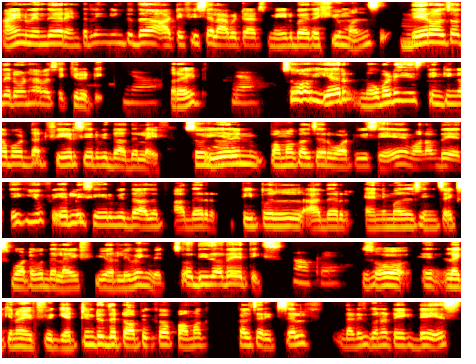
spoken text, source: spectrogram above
and when they are entering into the artificial habitats made by the humans Hmm. there also they don't have a security. Yeah. Right? Yeah. So here nobody is thinking about that fair share with the other life. So here in permaculture what we say one of the ethic you fairly share with the other other people other animals insects whatever the life you are living with. So these are the ethics. Okay. So in- like you know if we get into the topic of permaculture itself that is going to take days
